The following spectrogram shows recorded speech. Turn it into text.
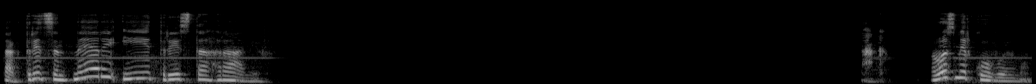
Так, 3 центнери і 300 грамів. Так, розмірковуємо.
